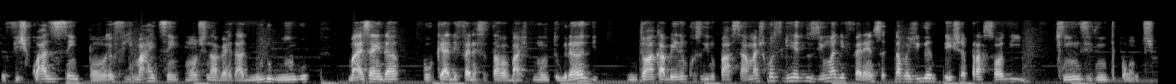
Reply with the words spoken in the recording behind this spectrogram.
Eu fiz quase 100 pontos, eu fiz mais de 100 pontos, na verdade, no domingo, mas ainda porque a diferença estava muito grande, então acabei não conseguindo passar, mas consegui reduzir uma diferença que estava gigantesca para só de 15, 20 pontos.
